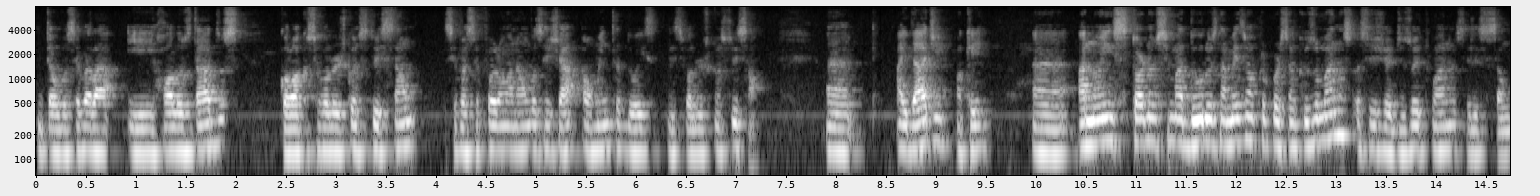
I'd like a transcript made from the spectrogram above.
Então você vai lá e rola os dados, coloca o seu valor de constituição se você for um anão, você já aumenta 2 nesse valor de constituição. Uh, a idade, ok? Uh, anões tornam-se maduros na mesma proporção que os humanos, ou seja, 18 anos eles são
